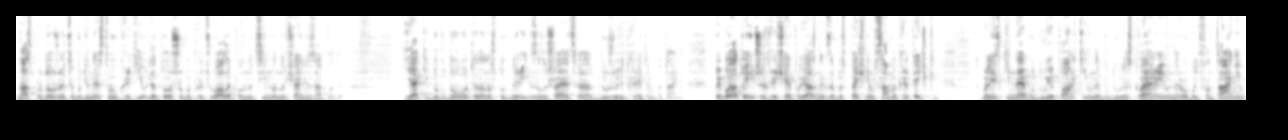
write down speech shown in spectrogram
Нас продовжується будівництво укриттів для того, щоб працювали повноцінно навчальні заклади. Як їх добудовувати на наступний рік залишається дуже відкритим питання. Ну і багато інших речей пов'язаних з забезпеченням саме критички. Хмельницький не будує парків, не будує скверів, не робить фонтанів,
